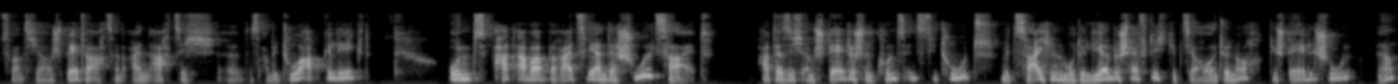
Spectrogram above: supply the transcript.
20 äh, Jahre später, 1881, äh, das Abitur abgelegt und hat aber bereits während der Schulzeit hat er sich am Städtischen Kunstinstitut mit Zeichen und Modellieren beschäftigt. Gibt's ja heute noch, die Städelschule. Ja.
